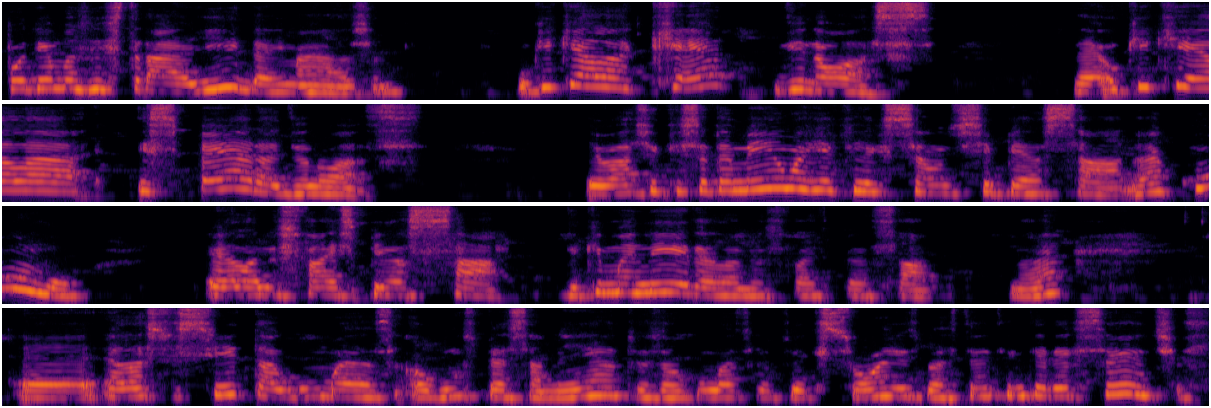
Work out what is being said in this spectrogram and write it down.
podemos extrair da imagem? O que, que ela quer de nós? Né? O que, que ela espera de nós? Eu acho que isso também é uma reflexão de se pensar, né? Como ela nos faz pensar, de que maneira ela nos faz pensar, né? É, ela suscita algumas, alguns pensamentos, algumas reflexões bastante interessantes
